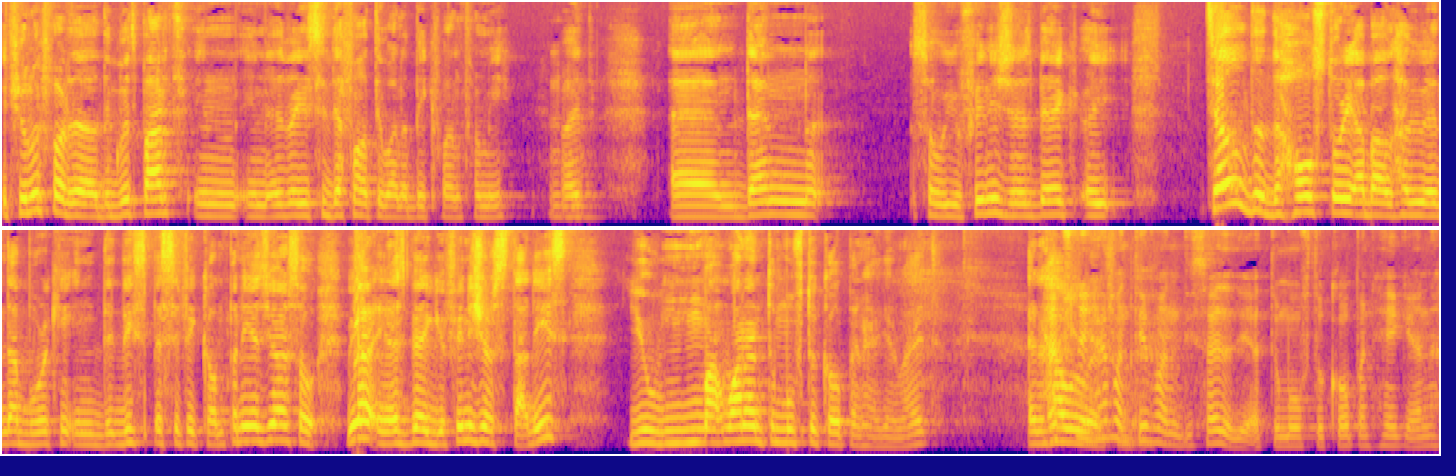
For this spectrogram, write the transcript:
if you look for the, the good part in in Esbjerg, you see definitely one a big one for me. right? And then, so you finish in Esbjerg. Uh, tell the, the whole story about how you end up working in the, this specific company as you are. So we are in Esbjerg. You finish your studies. You m- wanted to move to Copenhagen, right? And Actually, I haven't even decided yet to move to Copenhagen.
